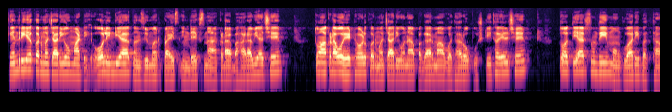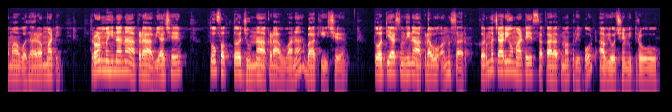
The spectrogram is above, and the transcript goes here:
કેન્દ્રીય કર્મચારીઓ માટે ઓલ ઇન્ડિયા કન્ઝ્યુમર પ્રાઇસ ઇન્ડેક્સના આંકડા બહાર આવ્યા છે. તો આંકડાઓ હેઠળ કર્મચારીઓના પગારમાં વધારો પુષ્ટિ થયેલ છે. તો અત્યાર સુધી મોંઘવારી ભથ્થામાં વધારા માટે ત્રણ મહિનાના આંકડા આવ્યા છે, તો ફક્ત જૂનના આંકડા આવવાના બાકી છે. તો અત્યાર સુધીના આંકડાઓ અનુસાર કર્મચારીઓ માટે સકારાત્મક રિપોર્ટ આવ્યો છે, મિત્રો.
